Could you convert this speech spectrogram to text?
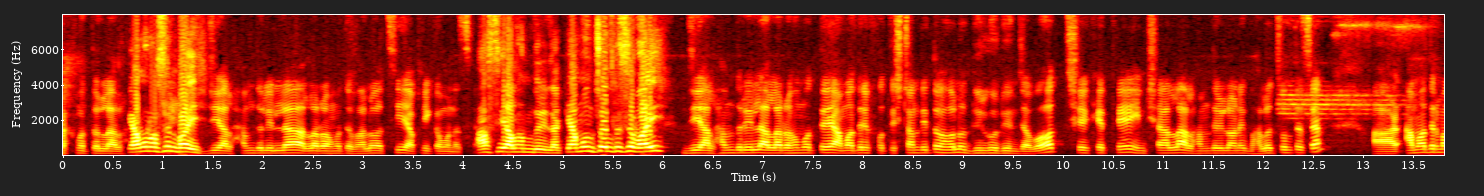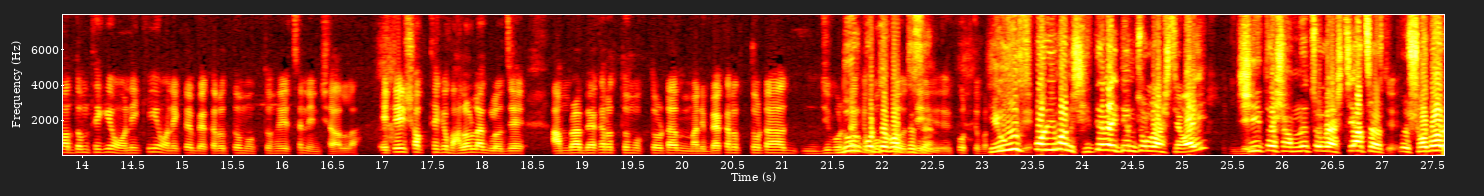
রহমতুল্লাহ। কেমন আছেন ভাই? জি আলহামদুলিল্লাহ আল্লাহ রহমতে ভালো আছি। আপনি কেমন আছেন? আছি আলহামদুলিল্লাহ। কেমন চলতেছে ভাই? জি আলহামদুলিল্লাহ আল্লাহ রহমতে আমাদের প্রতিষ্ঠানটি তো হলো দীর্ঘদিন যাবৎ সেক্ষেত্রে ইনশাআল্লাহ আলহামদুলিল্লাহ অনেক ভালো চলতেছে আর আমাদের মাধ্যম থেকে অনেকেই অনেকটা বেকারত্ব মুক্ত হয়েছেন ইনশাআল্লাহ। এটাই সব থেকে ভালো লাগল যে আমরা বেকারত্ব মুক্তটা মানে বেকারত্বটা জীবন দূর করতে পারতেছেন। হিউজ পরিমাণ শীতের আইটেম চলে আসছে ভাই। জি, শীতের সামনে চলে আসছে। আচ্ছা সবার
